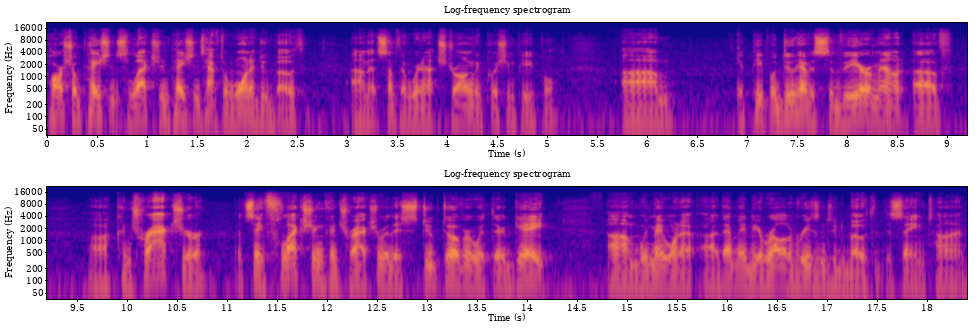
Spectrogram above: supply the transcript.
partial patient selection. Patients have to want to do both. Um, that's something we're not strongly pushing people. Um, if people do have a severe amount of uh, contracture, let's say flexion contracture where they stooped over with their gait, um, we may want to, uh, that may be a relative reason to do both at the same time.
